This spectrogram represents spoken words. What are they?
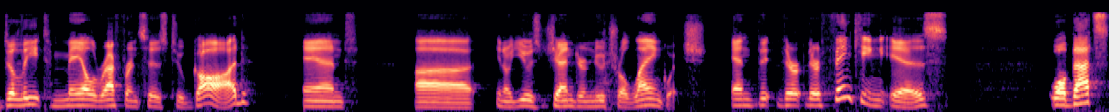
delete male references to God and uh, you know use gender neutral language. And the, their their thinking is, well, that's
